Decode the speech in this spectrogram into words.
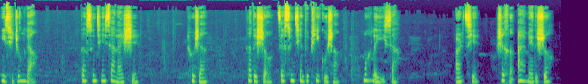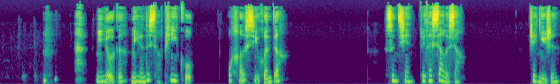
一曲终了，当孙茜下来时，突然，他的手在孙茜的屁股上摸了一下，而且。是很暧昧的说：“你有个迷人的小屁股，我好喜欢的。”孙茜对他笑了笑。这女人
